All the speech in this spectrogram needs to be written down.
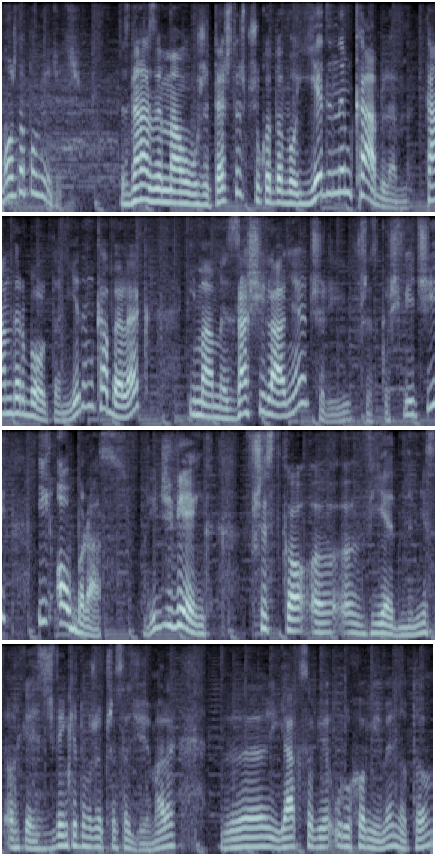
Można powiedzieć. Znalazłem małą użyteczność, przykładowo jednym kablem, Thunderboltem, jeden kabelek i mamy zasilanie, czyli wszystko świeci i obraz, i dźwięk. Wszystko e, w jednym. Nie, okay, z dźwiękiem to może przesadziłem, ale e, jak sobie uruchomimy, no to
